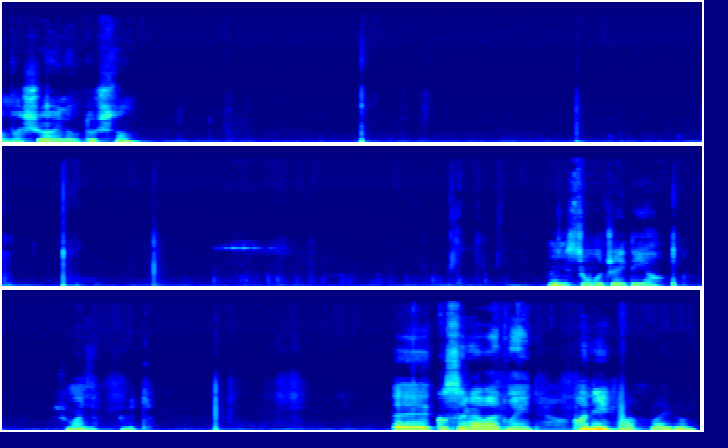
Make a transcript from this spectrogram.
Buna şöyle otursam. Hangisi hocaydı ya? Şu muydu? Evet. Ee, kusura bakmayın. Hani hastaydın?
